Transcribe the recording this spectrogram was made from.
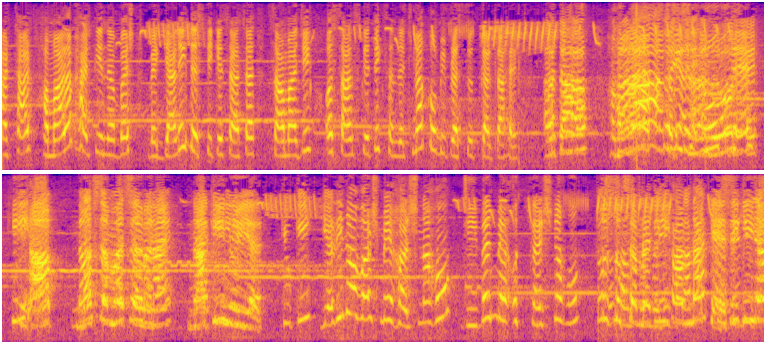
अर्थात हमारा भारतीय नववर्ष वैज्ञानिक दृष्टि के साथ साथ सामाजिक और सांस्कृतिक संरचना को भी प्रस्तुत करता है। अतः हमारा आपसे अनुरोध है कि आप नव संवत्सर मनाएँ। हैप्पी न्यू ईयर क्योंकि यदि नववर्ष में हर्ष न हो, जीवन में उत्कर्ष न हो तो सुख समृद्धि की कामना कैसे की जा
